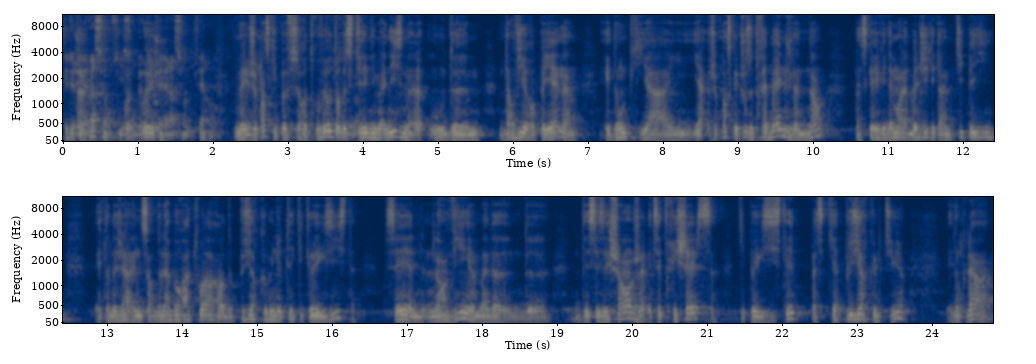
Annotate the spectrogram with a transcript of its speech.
Et de génération aussi, ils sont de deux générations différentes. Mais je pense qu'ils peuvent se retrouver autour de cette idée d'humanisme ou d'envie européenne. Et donc il y, a, y a, je pense, quelque chose de très belge là-dedans, parce qu'évidemment la Belgique est un petit pays étant déjà une sorte de laboratoire de plusieurs communautés qui coexistent, c'est l'envie ben, de, de, ces échanges et de cette richesse qui peut exister parce qu'il y a plusieurs cultures. Et donc là,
